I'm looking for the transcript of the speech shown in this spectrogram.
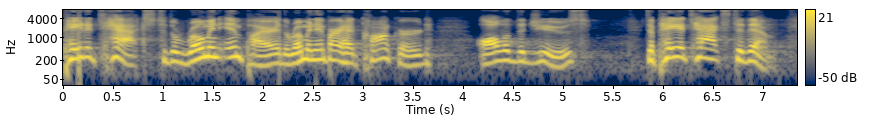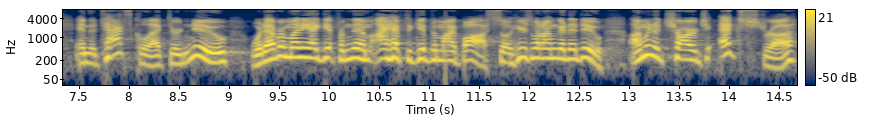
paid a tax to the Roman Empire. The Roman Empire had conquered all of the Jews to pay a tax to them. And the tax collector knew whatever money I get from them, I have to give to my boss. So here's what I'm going to do I'm going to charge extra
